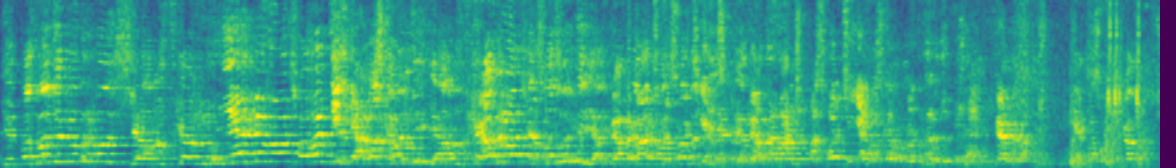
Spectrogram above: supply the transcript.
Нет, позвольте, Петр Иванович, я расскажу. Нет, Петр Иванович, позвольте, я расскажу. Позвольте, я расскажу. Петр Иванович, позвольте, я. Петр Иванович, позвольте, я. Петр Иванович, позвольте, я расскажу. Петр Иванович, нет, позвольте, Петр Иванович.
